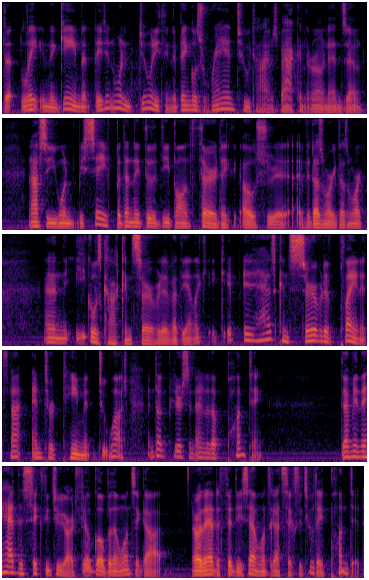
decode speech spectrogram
that late in the game that they didn't want to do anything. The Bengals ran two times back in their own end zone, and obviously you wanted to be safe. But then they threw the deep ball in third. Like, oh shoot, if it doesn't work, it doesn't work. And then the Eagles got conservative at the end. Like it, it, it has conservative play, and it's not entertainment to watch. And Doug Pederson ended up punting. I mean, they had the 62-yard field goal, but then once it got, or they had the 57. Once it got 62, they punted.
